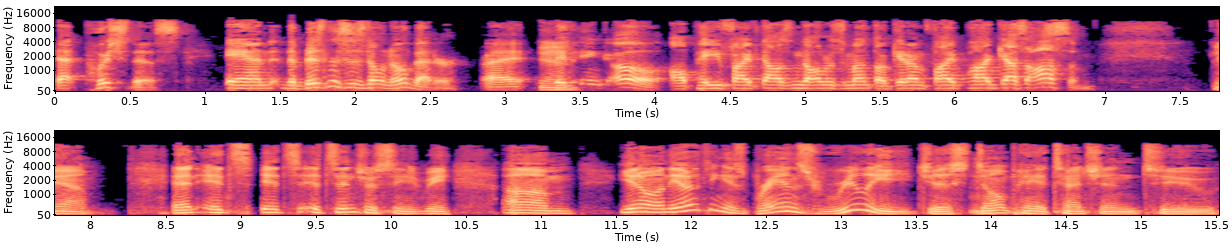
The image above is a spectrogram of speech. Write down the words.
that push this and the businesses don't know better, right? Yeah. They think, oh, I'll pay you five thousand dollars a month. I'll get on five podcasts. Awesome. Yeah, and it's it's it's interesting to me. Um, you know, and the other thing is, brands really just don't pay attention to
